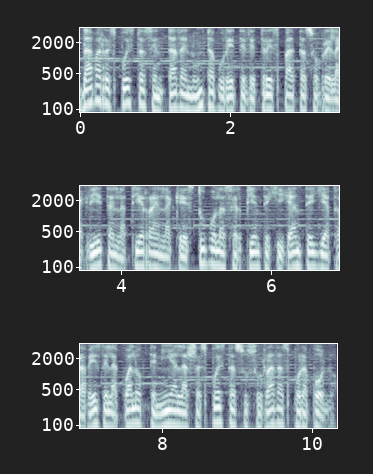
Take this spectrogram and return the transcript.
daba respuesta sentada en un taburete de tres patas sobre la grieta en la tierra en la que estuvo la serpiente gigante y a través de la cual obtenía las respuestas susurradas por Apolo.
